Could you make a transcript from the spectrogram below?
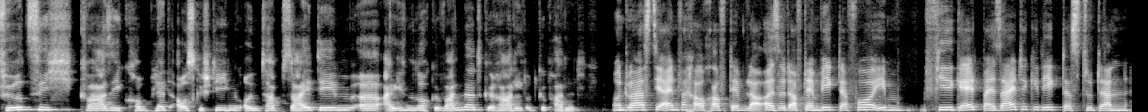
40 quasi komplett ausgestiegen und habe seitdem äh, eigentlich nur noch gewandert, geradelt und gepaddelt. Und du hast dir einfach auch auf dem, also auf dem Weg davor eben viel Geld beiseite gelegt, dass du dann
